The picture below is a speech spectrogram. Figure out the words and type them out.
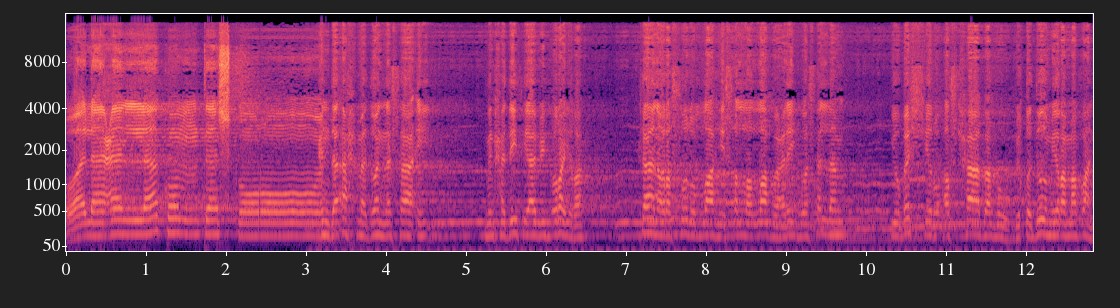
ولعلكم تشكرون. عند أحمد والنسائي من حديث أبي هريرة كان رسول الله صلى الله عليه وسلم يبشر أصحابه بقدوم رمضان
